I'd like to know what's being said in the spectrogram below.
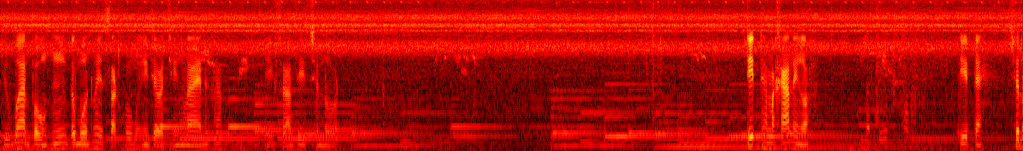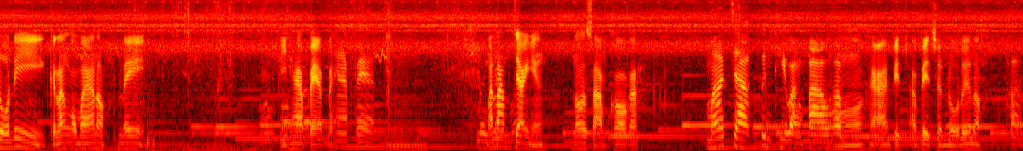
อยู่บ้านโป่งหึงตำบลห้วยสักอำเภอเมืองจังหวัดเชียงรายนะครับ เอกสารสิทธิ์โฉนด ติดธนาคารหนึ่งเหรอสติครับติดนะโฉนดนี่กำลังออกมาเนาะในปี58นะห้าแปดอืมมานำจากอย่างนอกสามกอกะ มาจากพื้นที่ว่างเปล่าครับอ๋ออาเป็ดอาเป็ดโฉนดเลยเนาะครับ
